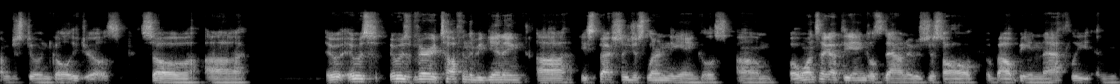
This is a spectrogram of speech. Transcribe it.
I'm just doing goalie drills. So uh, it, it was it was very tough in the beginning, uh, especially just learning the angles. Um, but once I got the angles down, it was just all about being an athlete and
